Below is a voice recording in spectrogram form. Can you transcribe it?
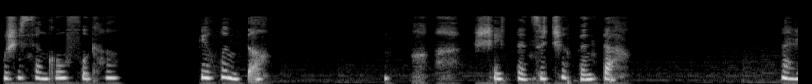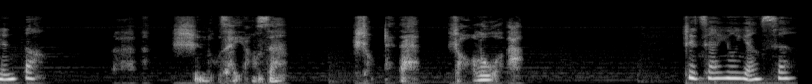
不是相公富康，便问道：“谁胆子这般大？”那人道：“是奴才杨三，少奶奶饶了我吧。”这家佣杨三，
